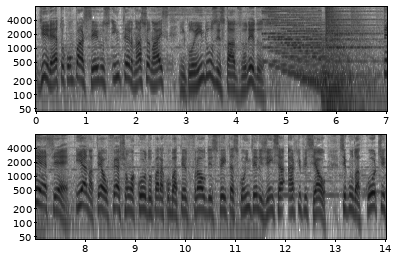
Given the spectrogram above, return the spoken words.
direto com parceiros internacionais, incluindo os Estados Unidos. TSE e Anatel fecham um acordo para combater fraudes feitas com inteligência artificial. Segundo a corte,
